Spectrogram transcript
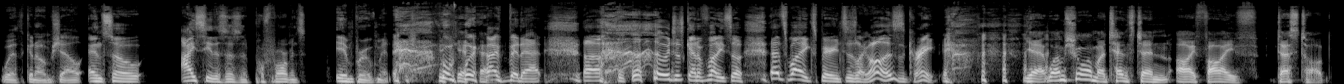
with GNOME Shell. And so I see this as a performance improvement from yeah. where I've been at, uh, which is kind of funny. So that's my experience is like, oh, this is great. yeah. Well, I'm sure on my 10th gen i5 desktop,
